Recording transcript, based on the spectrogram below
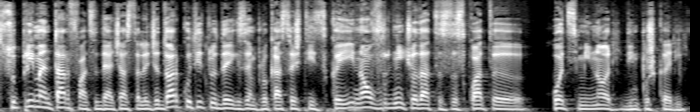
suplimentar față de această lege, doar cu titlul de exemplu, ca să știți, că ei n-au vrut niciodată să scoată hoți minori din pușcării.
